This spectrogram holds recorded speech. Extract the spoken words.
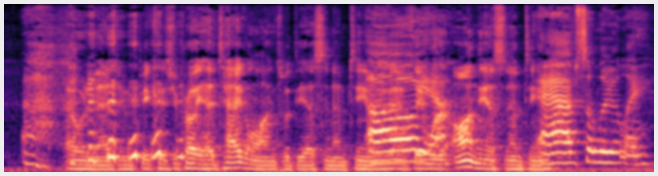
I would imagine because you probably had tag-alongs with the S and M team, Oh, if they yeah. weren't on the S and M team, absolutely.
